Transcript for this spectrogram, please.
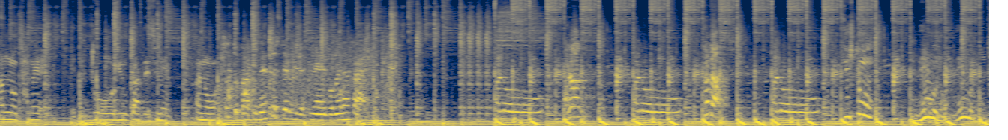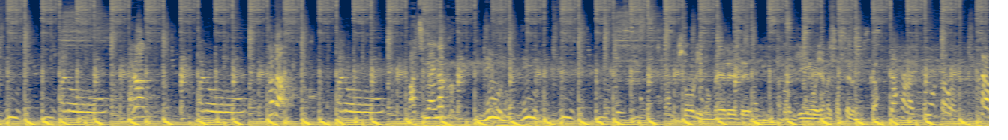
何のため？というかですね。あのちょっと漠然としてるんですね。ごめんなさい。あのあらあのただあのぜひともネムのネムのネムのあのあらあのただあの間違いなく。ネムのネムのネムの総理の命令であの議員を辞めさせるんですか？この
